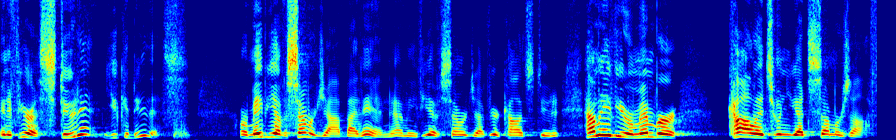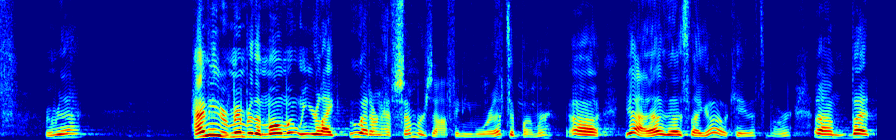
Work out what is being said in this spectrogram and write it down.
And if you're a student, you could do this. Or maybe you have a summer job by then. I mean, if you have a summer job, if you're a college student. How many of you remember college when you had summers off? Remember that? How many of you remember the moment when you're like, ooh, I don't have summers off anymore? That's a bummer. Uh, yeah, that, that's like, oh, okay, that's a bummer. Um, but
